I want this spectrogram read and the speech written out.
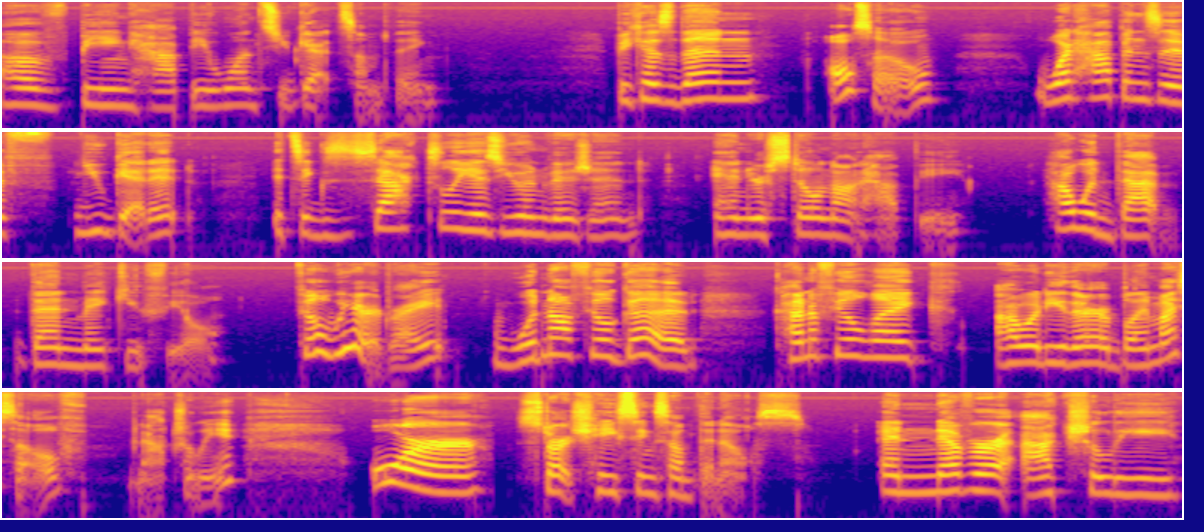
of being happy once you get something. Because then, also, what happens if you get it, it's exactly as you envisioned, and you're still not happy? How would that then make you feel? Feel weird, right? Would not feel good. Kind of feel like I would either blame myself, naturally, or start chasing something else and never actually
